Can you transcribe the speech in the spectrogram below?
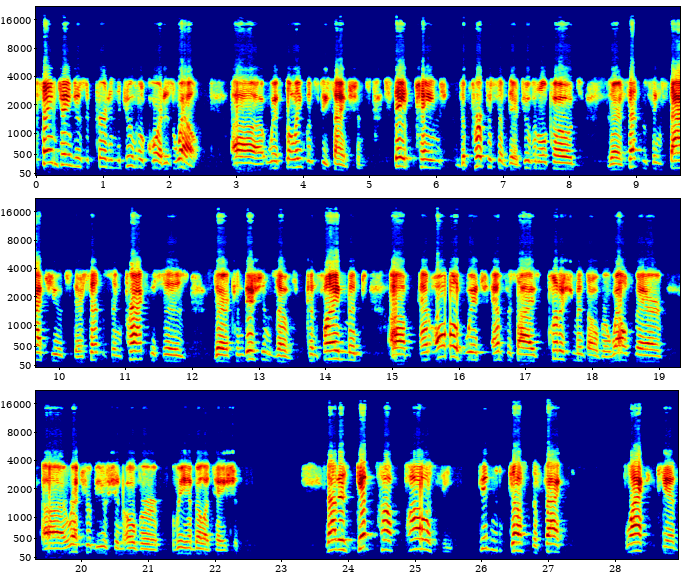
The same changes occurred in the juvenile court as well. Uh, with delinquency sanctions. State changed the purpose of their juvenile codes, their sentencing statutes, their sentencing practices, their conditions of confinement, um, and all of which emphasize punishment over welfare, uh, retribution over rehabilitation. Now, this get tough policy didn't just affect black kids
